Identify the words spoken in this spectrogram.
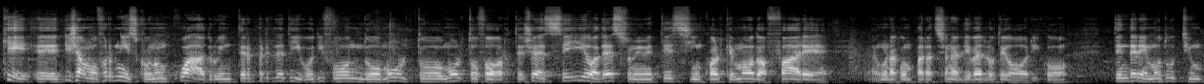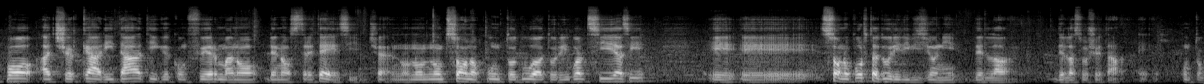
che eh, diciamo, forniscono un quadro interpretativo di fondo molto, molto forte, cioè se io adesso mi mettessi in qualche modo a fare eh, una comparazione a livello teorico, tenderemo tutti un po' a cercare i dati che confermano le nostre tesi, cioè non, non sono appunto due autori qualsiasi, e, e sono portatori di visioni della, della società. Appunto,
